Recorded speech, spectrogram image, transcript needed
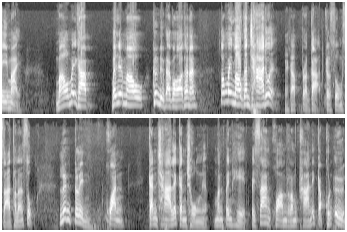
ปีใหม่ เมาไม่ขับ ไม่ใช่เมาเครื่องดื่มแอลกอฮอล์เท่านั้น ต้องไม่เมากัญชาด้วยนะครับประกาศกระทรวงสาธารณสุข เรื่องกลิ่นควันกัญชาและกัญชงเนี่ยมันเป็นเหตุไปสร้างความรำคาญให้กับคนอื่น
